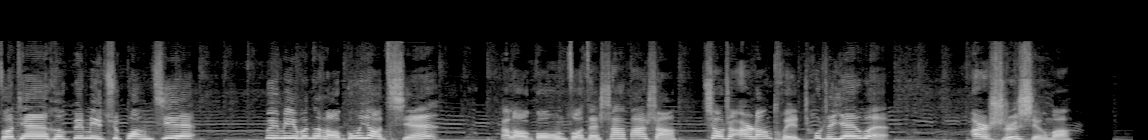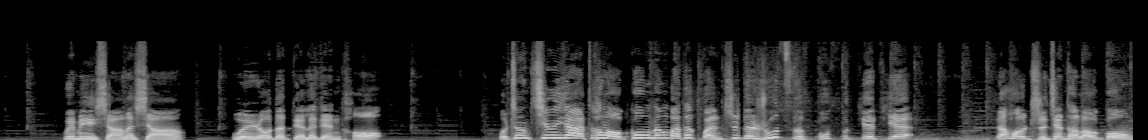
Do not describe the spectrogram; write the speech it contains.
昨天和闺蜜去逛街，闺蜜问她老公要钱，她老公坐在沙发上翘着二郎腿抽着烟问：“二十行吗？”闺蜜想了想，温柔的点了点头。我正惊讶她老公能把她管制的如此服服帖帖，然后只见她老公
